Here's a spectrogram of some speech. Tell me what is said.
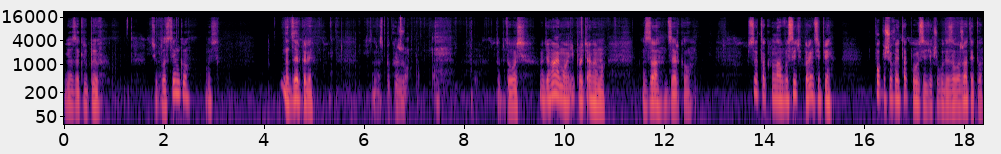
я закріпив цю пластинку ось на дзеркалі. Зараз покажу. Тобто ось одягаємо і протягуємо за дзеркало. Все так вона висить, в принципі, поки що хай так повисить, якщо буде заважати, то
